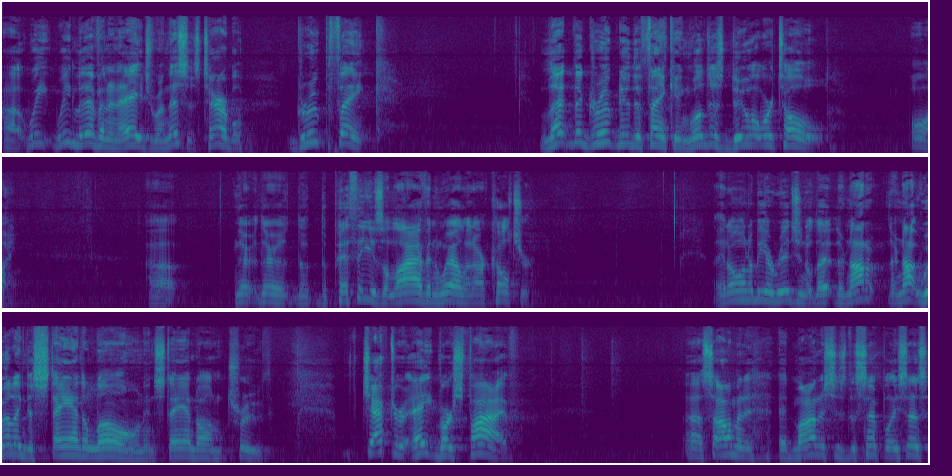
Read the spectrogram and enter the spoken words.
Uh, we, we live in an age when this is terrible. Group think. Let the group do the thinking. We'll just do what we're told. Boy, uh, the, the pethi is alive and well in our culture. They don't want to be original. They're, not, they're not willing to stand alone and stand on truth. Chapter 8, verse 5, uh, Solomon admonishes the simple. He says,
